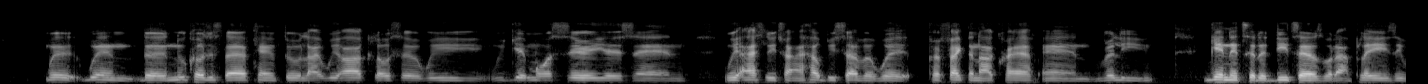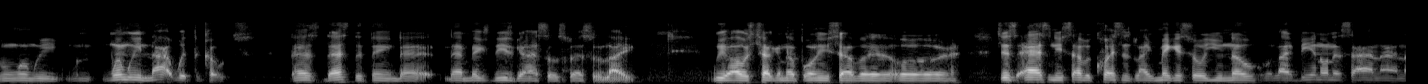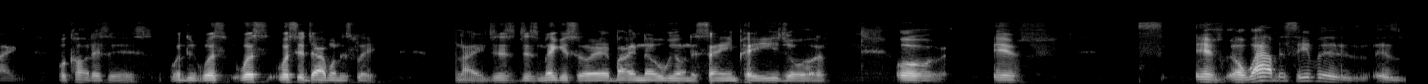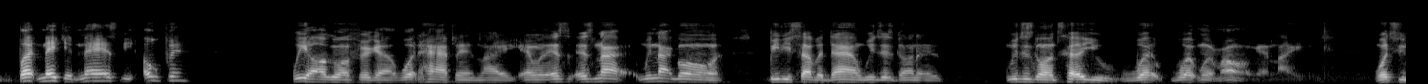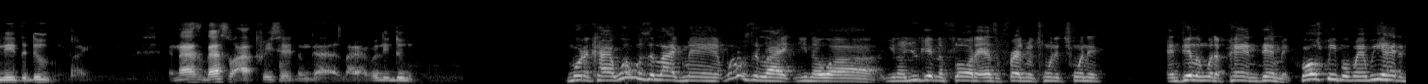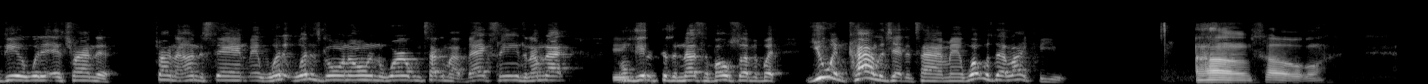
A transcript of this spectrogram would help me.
with when the new coaching staff came through. Like we are closer. We we get more serious and we actually try and help each other with perfecting our craft and really getting into the details with our plays, even when we when, when we not with the coach. That's that's the thing that that makes these guys so special. Like we always checking up on each other or just asking each other questions, like making sure you know, or like being on the sideline, like what call this is, what do, what's what's what's your job on this play, like just just making sure everybody know we on the same page, or or if if a wide receiver is, is butt naked, nasty, open, we all gonna figure out what happened. Like, and it's it's not we're not gonna beat each other down. We just gonna we just gonna tell you what what went wrong and like what you need to do. Like, and that's that's why I appreciate them guys. Like, I really do. Mordecai, what was it like, man? What was it like? You know, uh, you know, you getting to Florida as a freshman, 2020, and dealing with a pandemic. Most people, when we had to deal with it as trying to trying to understand, man, what what is going on in the world. We talking about vaccines, and I'm not gonna get into the nuts and bolts of it, but you in college at the time, man. What was that like for you? Um, so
